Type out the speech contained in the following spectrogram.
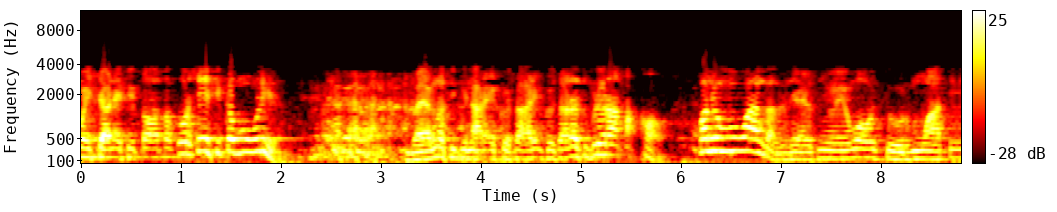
mejane ditoto, kursi dikemuli. Bayangno dipinarak ego sari, ego sari dibeli ra teko. Kan yo muanggal ya nyewa durmati.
